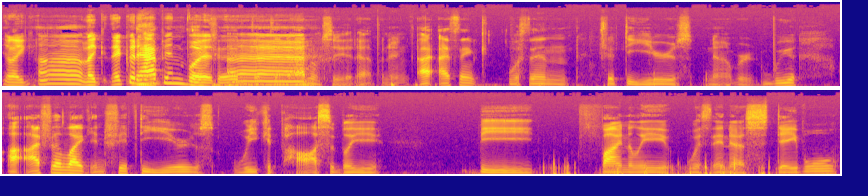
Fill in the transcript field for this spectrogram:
like, uh, like that could happen, but, could, then I uh, don't see it happening. I, I think within fifty years, no, we're we. I, I feel like in fifty years we could possibly be finally within a stable,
